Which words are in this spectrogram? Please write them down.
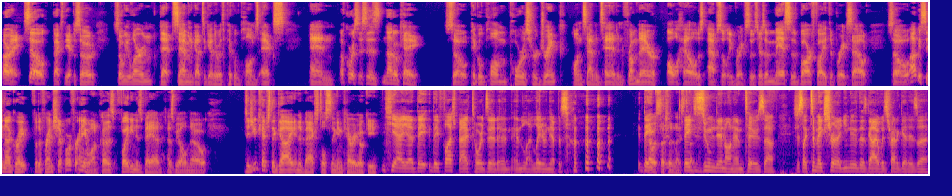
All right, so back to the episode. So we learn that Salmon got together with Pickled Plum's ex, and of course this is not okay. So Pickled Plum pours her drink on Salmon's head, and from there, all hell just absolutely breaks loose. There's a massive bar fight that breaks out. So obviously not great for the friendship or for anyone, because fighting is bad, as we all know. Did you catch the guy in the back still singing karaoke? Yeah, yeah. They they flash back towards it and, and later in the episode. they, that was such a nice. They touch. zoomed in on him too, so just like to make sure that you knew this guy was trying to get his uh,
